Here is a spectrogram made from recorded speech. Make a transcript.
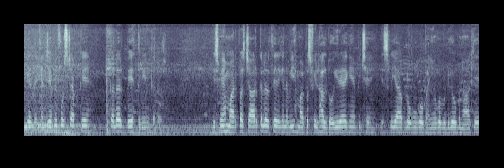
ये देखें जे पी फुट स्टेप के कलर बेहतरीन कलर इसमें हमारे पास चार कलर थे, लेकिन अभी हमारे पास फ़िलहाल दो ही रह गए हैं पीछे। इसलिए आप लोगों को, भाइयों को वीडियो बना के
